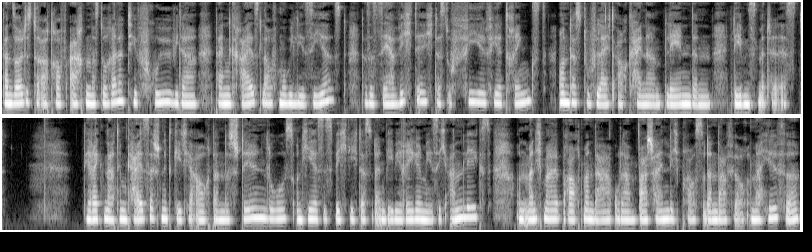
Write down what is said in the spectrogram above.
Dann solltest du auch darauf achten, dass du relativ früh wieder deinen Kreislauf mobilisierst. Das ist sehr wichtig, dass du viel, viel trinkst und dass du vielleicht auch keine blähenden Lebensmittel isst. Direkt nach dem Kaiserschnitt geht ja auch dann das Stillen los. Und hier ist es wichtig, dass du dein Baby regelmäßig anlegst. Und manchmal braucht man da oder wahrscheinlich brauchst du dann dafür auch immer Hilfe,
